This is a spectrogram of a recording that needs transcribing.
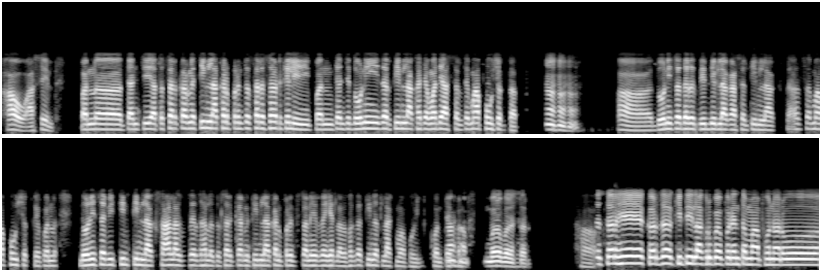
हो असेल. पण अ, त्यांची आता सरकारने तीन लाखांपर्यंत सरसकट केली पण त्यांचे दोन्ही जर तीन लाखाच्या मध्ये असेल ते माफ होऊ शकतात. हां, हां, हां. हा दोन्हीचं जर दीड दीड लाख असेल तीन लाख तर असं माफ होऊ शकते पण दोन्हीचं बी तीन तीन लाख सहा लाख जर झालं तर सरकारने तीन लाखांपर्यंतचा निर्णय घेतला तर फक्त तीनच लाख माफ होईल कोणत्या पण. बरोबर आहे सर. हा तर सर हे कर्ज किती लाख रुपयापर्यंत माफ होणार व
